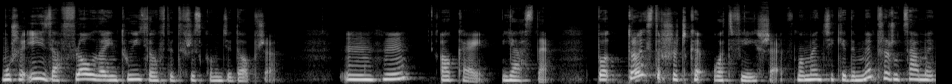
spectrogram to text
Muszę iść za flow, za intuicją, wtedy wszystko będzie dobrze. Mhm, okej, okay, jasne. Bo to jest troszeczkę łatwiejsze. W momencie, kiedy my przerzucamy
